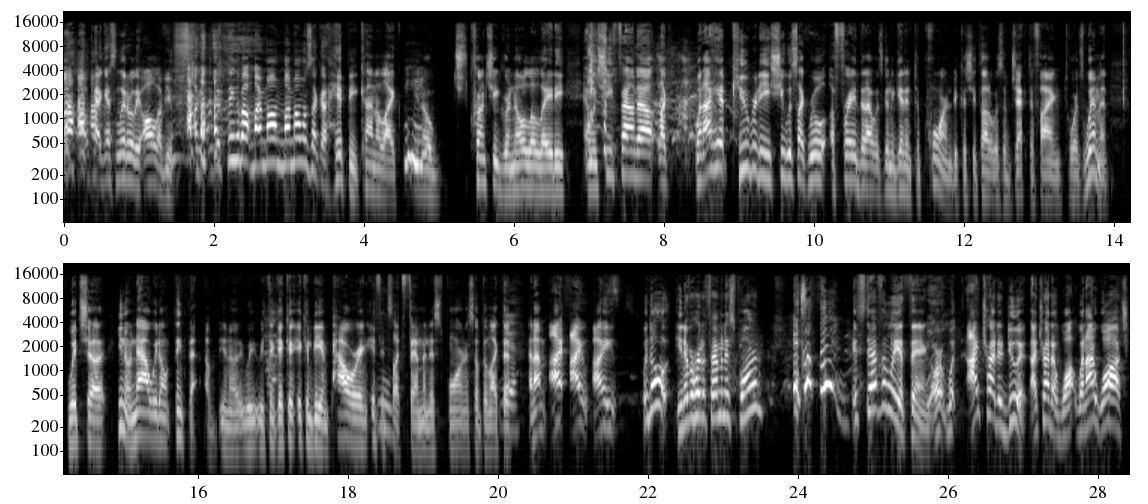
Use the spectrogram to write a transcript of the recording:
oh, okay, I guess literally all of you. Okay, the thing about my mom, my mom was like a hippie, kind of like, you know, crunchy granola lady. And when she found out, like, when I hit puberty, she was like real afraid that I was going to get into porn because she thought it was objectifying towards women, which, uh, you know, now we don't think that. Uh, you know, we, we think it can, it can be empowering if it's like feminist porn or something like that. Yeah. And I'm, I, I, I, well, no, you never heard of feminist porn? It's a thing. It's definitely a thing. Or what I try to do it. I try to when I watch,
